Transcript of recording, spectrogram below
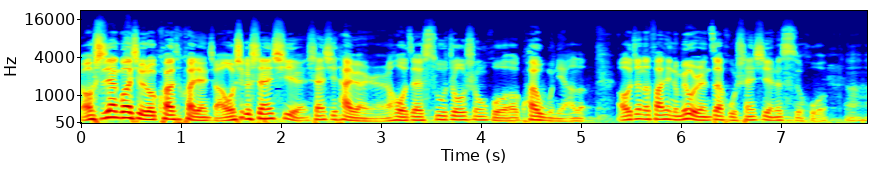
然后时间关系，我就快快点讲。我是个山西人，山西太原人。然后我在苏州生活快五年了。然后真的发现就没有人在乎山西人的死活啊。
